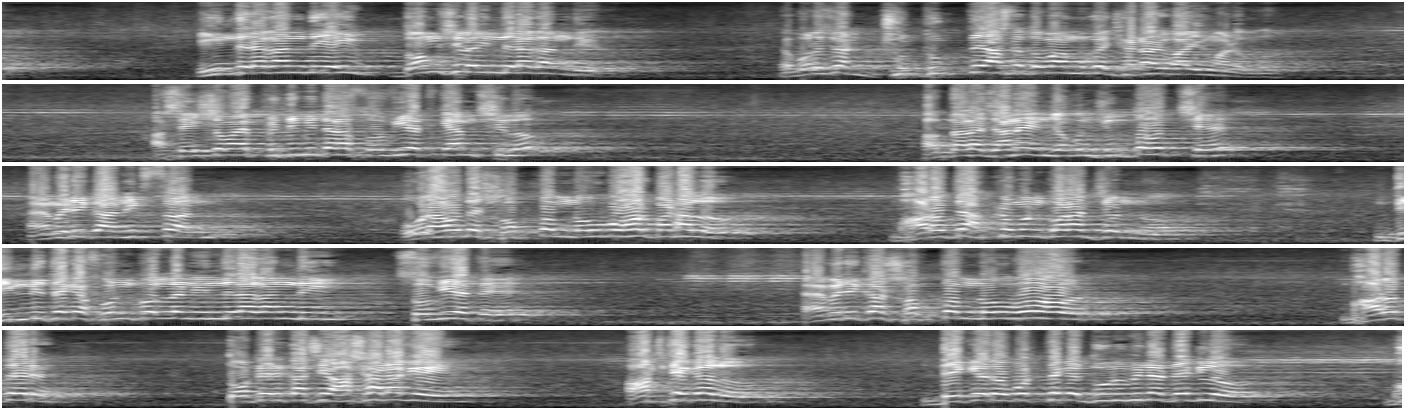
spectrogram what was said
ইন্দিরা গান্ধী, এই দম ছিল ইন্দিরা গান্ধীর। বলেছিল ঢুকতে আসলে তোমার মুখে ঝেঁটার বাড়ি মারবো। আর সেই সময় পৃথিবী তারা সোভিয়েত ক্যাম্প ছিল। আপনারা জানেন, যখন যুদ্ধ হচ্ছে, আমেরিকা নিক্সন ওরা ওদের সপ্তম নৌবহর পাঠালো ভারতে আক্রমণ করার জন্য। দিল্লি থেকে ফোন করলেন ইন্দিরা গান্ধী সোভিয়েতে। আমেরিকার সপ্তম নৌবহর ভারতের তটের কাছে আসার আগে আটকে গেল। ডেকের ওপর থেকে দূরবীনে দেখল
